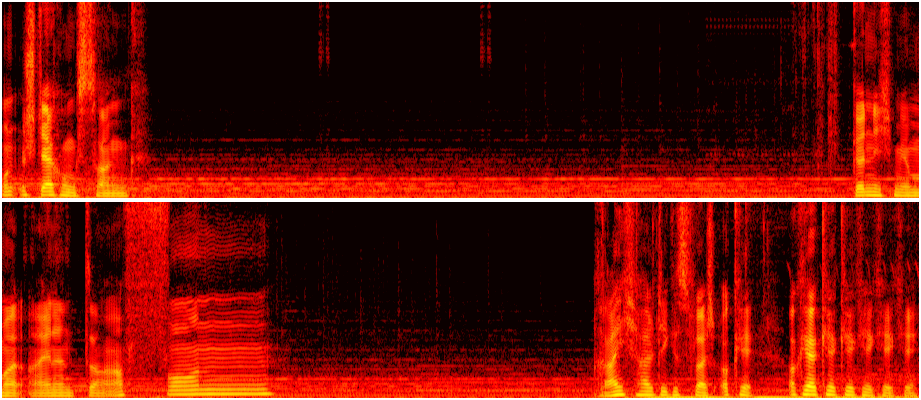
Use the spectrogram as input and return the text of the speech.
Und einen Stärkungstrank. Gönne ich mir mal einen davon. Reichhaltiges Fleisch. Okay, okay, okay, okay, okay, okay.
